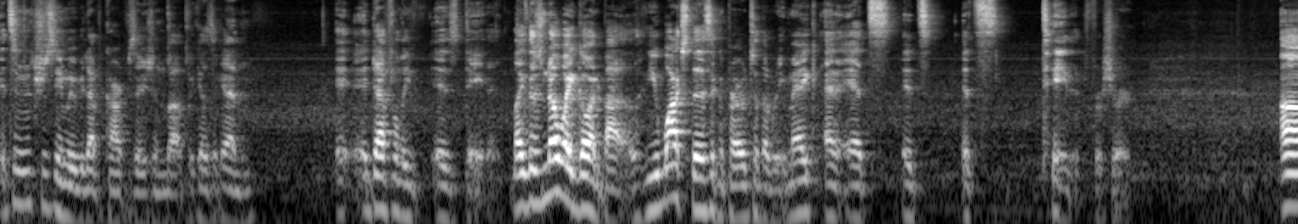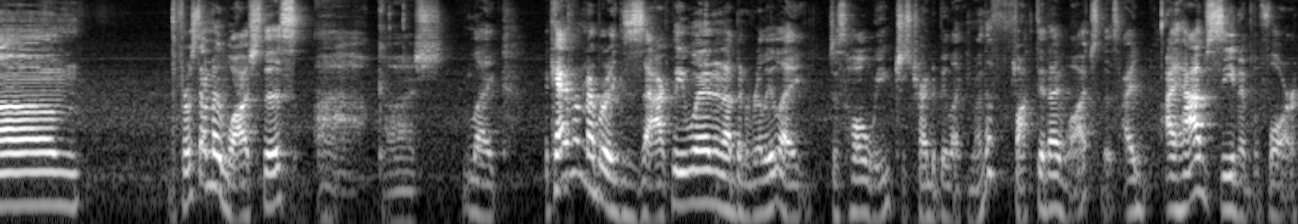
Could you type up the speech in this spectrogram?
it's an interesting movie to have a conversation about because again, it, it definitely is dated. Like, there's no way going about it. Like, you watch this and compare it to the remake, and it's it's it's dated for sure. Um, the first time I watched this, oh gosh, like I can't remember exactly when, and I've been really like this whole week just trying to be like, when the fuck did I watch this? I I have seen it before.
